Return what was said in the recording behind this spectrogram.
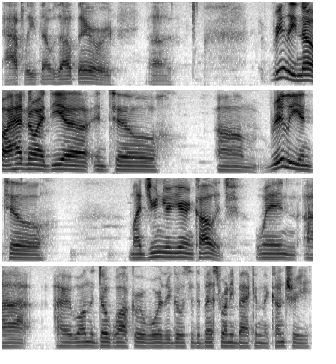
athlete that was out there? Or, uh... really, no, I had no idea until um, really until my junior year in college when uh, I won the Doak Walker Award that goes to the best running back in the country.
